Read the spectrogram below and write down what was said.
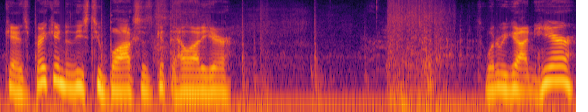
Okay, let's break into these two boxes. Get the hell out of here. So what do we got in here?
